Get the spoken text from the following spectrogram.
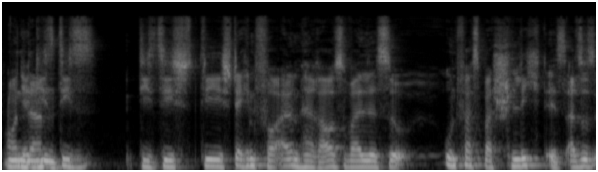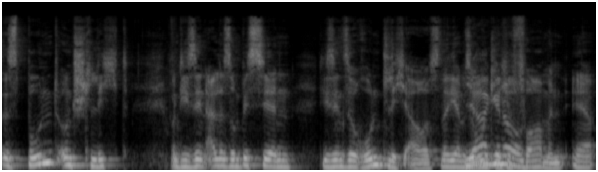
Und ja, dann, die, die, die, die stechen vor allem heraus, weil es so unfassbar schlicht ist. Also es ist bunt und schlicht. Und die sehen alle so ein bisschen, die sehen so rundlich aus. Ne? Die haben so ja, rundliche genau. Formen. Ja.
